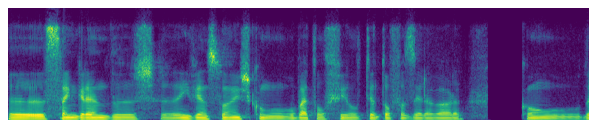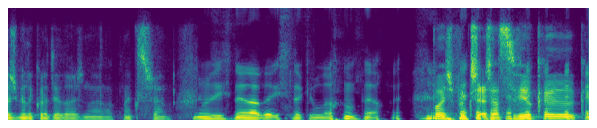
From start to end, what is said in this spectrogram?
uh, sem grandes uh, invenções, como o Battlefield tentou fazer agora com o 2042, não é? Como é que se chama? Mas isso não é nada, isso daquilo não. não. Pois, porque já, já se viu que, que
